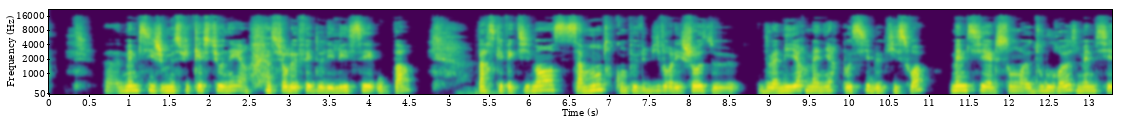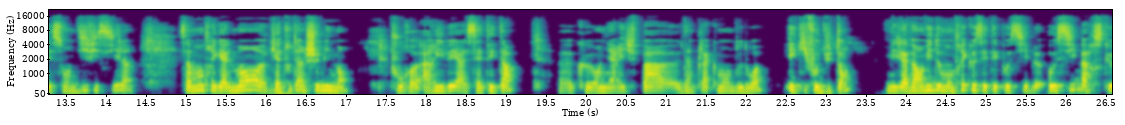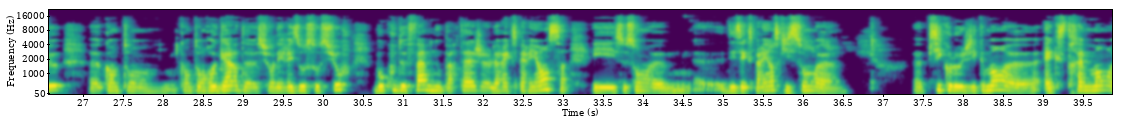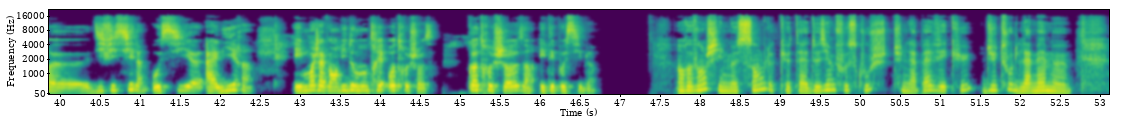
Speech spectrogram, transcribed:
même si je me suis questionnée hein, sur le fait de les laisser ou pas, parce qu'effectivement, ça montre qu'on peut vivre les choses de, de la meilleure manière possible qui soit, même si elles sont douloureuses, même si elles sont difficiles. Ça montre également qu'il y a tout un cheminement pour arriver à cet état, qu'on n'y arrive pas d'un claquement de doigts et qu'il faut du temps. Mais j'avais envie de montrer que c'était possible aussi parce que euh, quand on quand on regarde sur les réseaux sociaux, beaucoup de femmes nous partagent leur expérience et ce sont euh, euh, des expériences qui sont psychologiquement extrêmement difficiles aussi à lire et moi j'avais envie de montrer autre chose qu'autre chose était possible. En revanche, il me semble que ta deuxième fausse couche, tu ne l'as pas vécue du tout de la même euh,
